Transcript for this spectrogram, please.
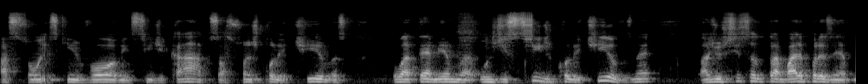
ações que envolvem sindicatos, ações coletivas, ou até mesmo os dissídios coletivos, né? A Justiça do Trabalho, por exemplo,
